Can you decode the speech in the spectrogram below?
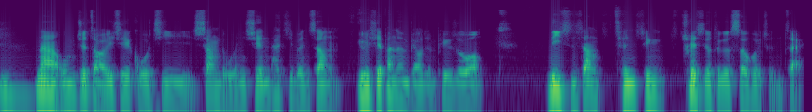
嗯，那我们就找一些国际上的文献，它基本上有一些判断标准，譬如说历史上曾经确实有这个社会存在，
